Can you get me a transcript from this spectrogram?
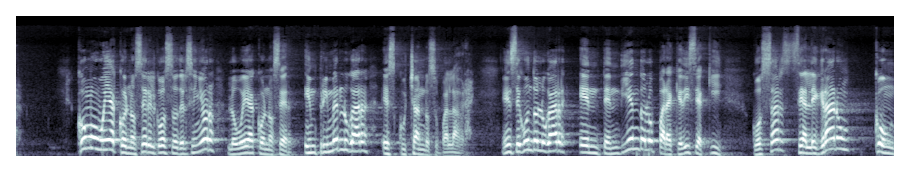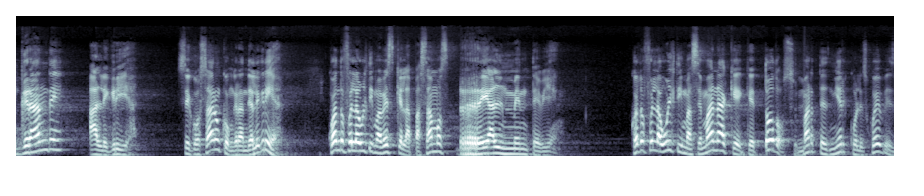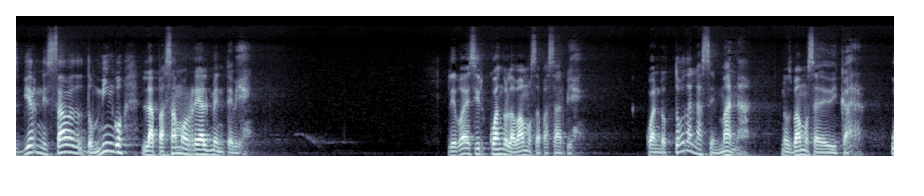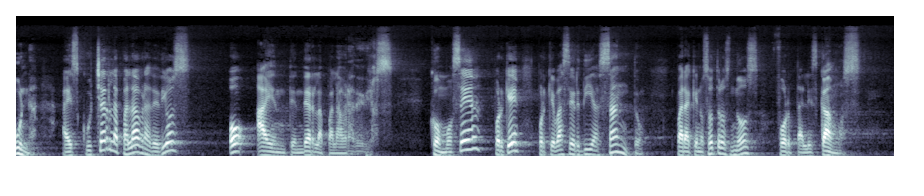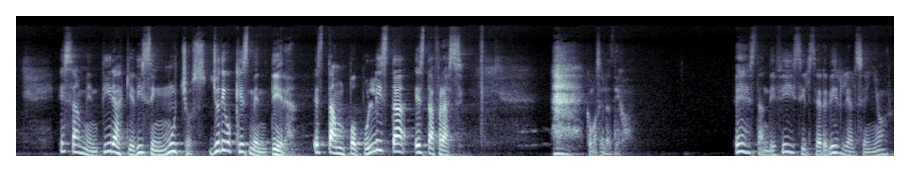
¿Cómo voy a conocer el gozo del Señor? Lo voy a conocer, en primer lugar, escuchando su palabra. En segundo lugar, entendiéndolo para que dice aquí, gozar, se alegraron con grande alegría. Se gozaron con grande alegría. ¿Cuándo fue la última vez que la pasamos realmente bien? ¿Cuándo fue la última semana que, que, todos, martes, miércoles, jueves, viernes, sábado, domingo, la pasamos realmente bien? Le voy a decir cuándo la vamos a pasar bien. Cuando toda la semana nos vamos a dedicar, una, a escuchar la palabra de Dios o a entender la palabra de Dios. Como sea, ¿por qué? Porque va a ser día santo para que nosotros nos fortalezcamos. Esa mentira que dicen muchos, yo digo que es mentira, es tan populista esta frase. ¿Cómo se las digo? Es tan difícil servirle al Señor.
